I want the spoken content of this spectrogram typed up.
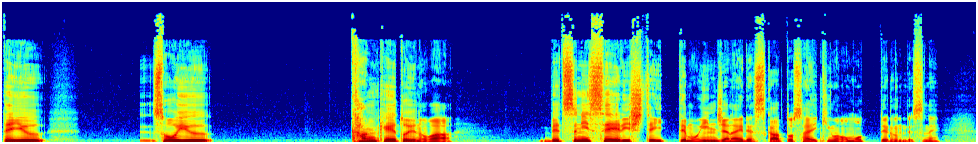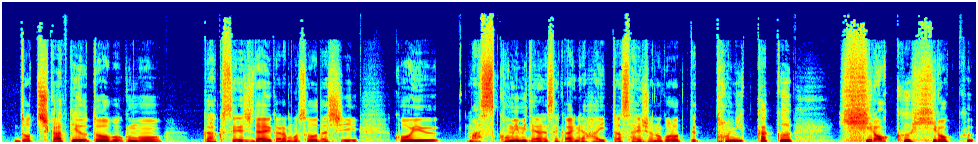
ていうそういう関係というのは別に整理していってもいいんじゃないですか？と最近は思ってるんですね。どっちかっていうと僕も学生時代からもそうだしこういうマスコミみたいな世界に入った最初の頃ってとにかく広く広く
